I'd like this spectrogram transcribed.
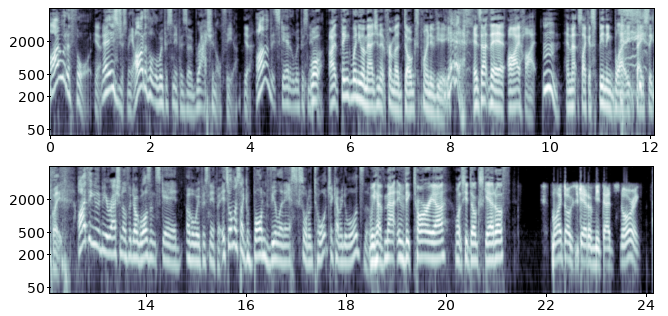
I would have thought. Yeah. Now this is just me. I would have thought the whipper snipper's a rational fear. Yeah. I'm a bit scared of the whipper snipper. Well, I think when you imagine it from a dog's point of view, Yeah. it's at their eye height, mm. and that's like a spinning blade, basically. I think it would be irrational if a dog wasn't scared of a whipper snipper. It's almost like a Bond villain esque sort of torture coming towards them. we have Matt in Victoria. What's your dog scared of? My dog's scared of me dad snoring.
